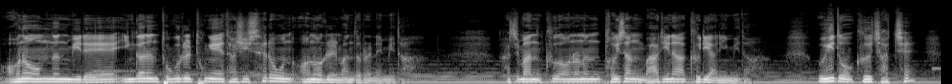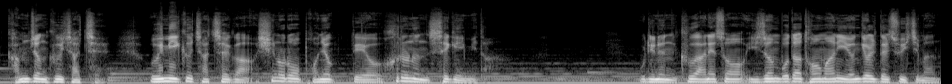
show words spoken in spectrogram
언어 없는 미래에 인간은 도구를 통해 다시 새로운 언어를 만들어냅니다. 하지만 그 언어는 더 이상 말이나 글이 아닙니다. 의도 그 자체, 감정 그 자체, 의미 그 자체가 신호로 번역되어 흐르는 세계입니다. 우리는 그 안에서 이전보다 더 많이 연결될 수 있지만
